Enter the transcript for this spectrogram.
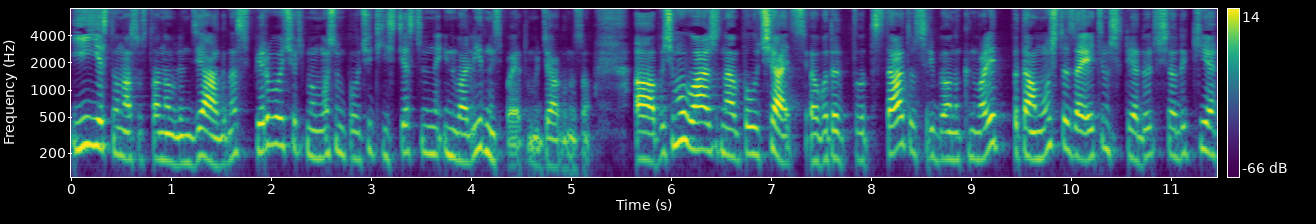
И если у нас установлен диагноз, в первую очередь мы можем получить, естественно, инвалидность по этому диагнозу. А почему важно получать вот этот вот статус ребенок-инвалид? Потому что за этим следует все-таки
